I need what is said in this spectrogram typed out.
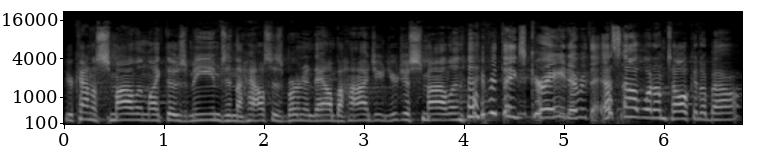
you're kind of smiling like those memes and the house is burning down behind you and you're just smiling. Everything's great. Everything. That's not what I'm talking about.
